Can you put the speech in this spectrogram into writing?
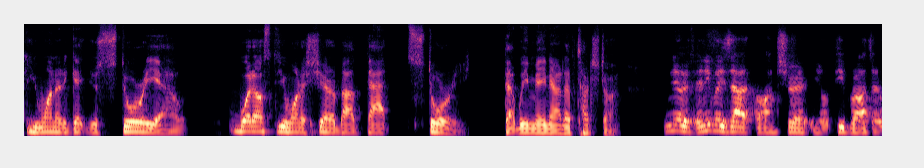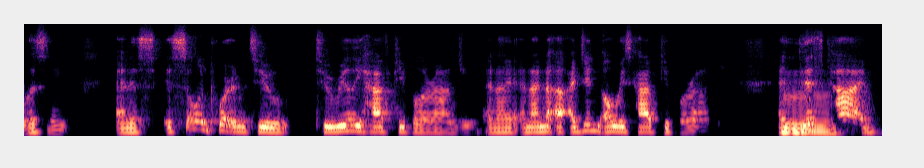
you wanted to get your story out. What else do you want to share about that story that we may not have touched on? you know, if anybody's out, oh, I'm sure you know people are out there listening, and it's it's so important to to really have people around you. And I and I I didn't always have people around me, and this Mm. time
